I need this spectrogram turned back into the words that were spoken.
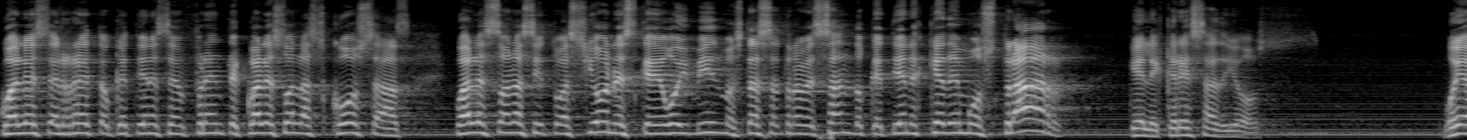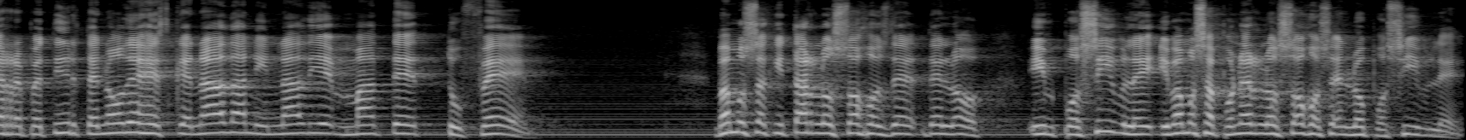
¿Cuál es el reto que tienes enfrente? ¿Cuáles son las cosas? ¿Cuáles son las situaciones que hoy mismo estás atravesando que tienes que demostrar que le crees a Dios? Voy a repetirte, no dejes que nada ni nadie mate tu fe. Vamos a quitar los ojos de, lo imposible y vamos a poner los ojos en lo posible.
